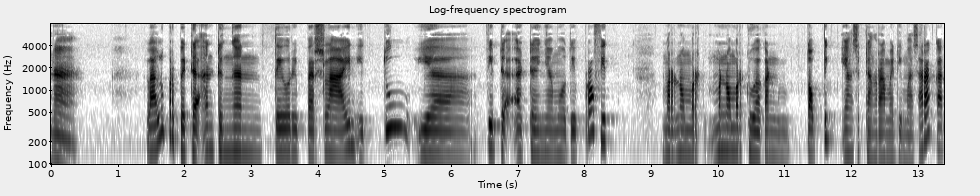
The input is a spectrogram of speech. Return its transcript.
Nah, lalu perbedaan dengan teori pers lain itu ya tidak adanya motif profit menomor menomorduakan topik yang sedang ramai di masyarakat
